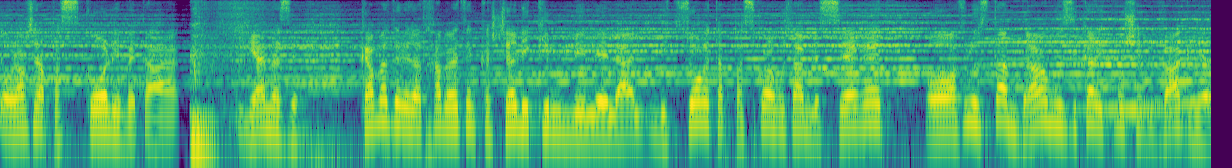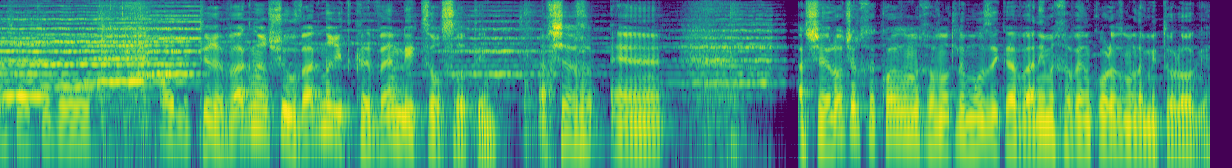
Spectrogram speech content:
העולם של הפסקולים ואת העניין הזה. כמה זה לדעתך בעצם קשה לי כאילו ליצור את הפסקול המושלם לסרט, או אפילו סתם דרמה מוזיקלית כמו של וגנר, שזה כאילו... תראה, וגנר, שוב, וגנר התכוון ליצור סרטים. עכשיו, אה, השאלות שלך כל הזמן מכוונות למוזיקה, ואני מכוון כל הזמן למיתולוגיה.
